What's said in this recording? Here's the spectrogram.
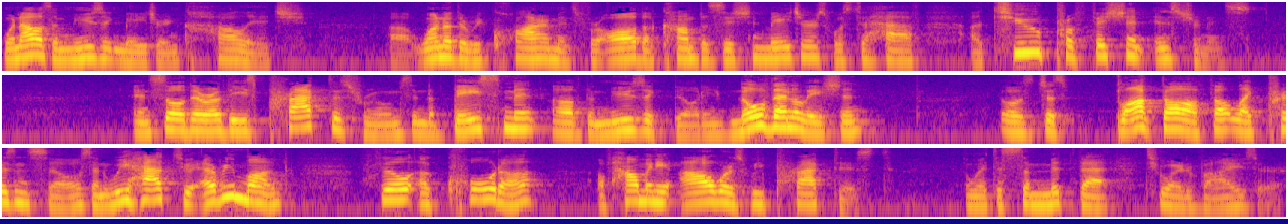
When I was a music major in college, uh, one of the requirements for all the composition majors was to have uh, two proficient instruments. And so there are these practice rooms in the basement of the music building, no ventilation. It was just blocked off felt like prison cells, and we had to every month fill a quota of how many hours we practiced. And we had to submit that to our advisor.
